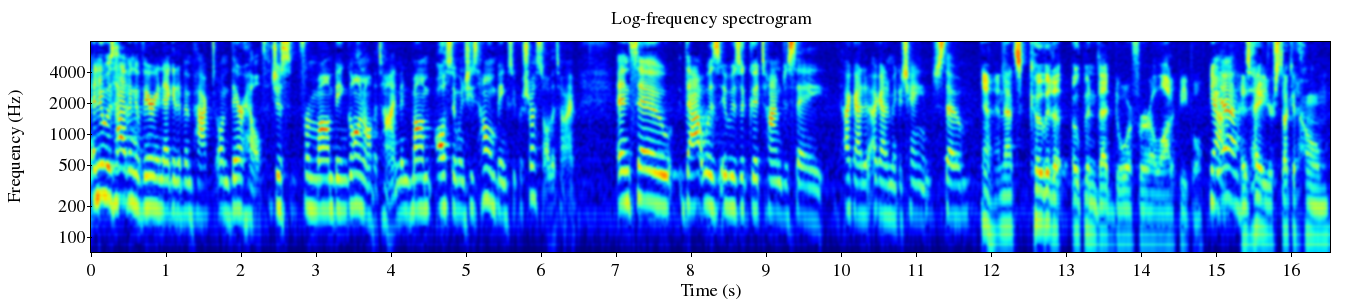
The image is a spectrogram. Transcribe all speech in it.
and it was having a very negative impact on their health just from mom being gone all the time and mom also when she's home being super stressed all the time and so that was it was a good time to say i gotta i gotta make a change so Yeah, and that's COVID opened that door for a lot of people. yeah, Yeah. Is hey, you're stuck at home,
